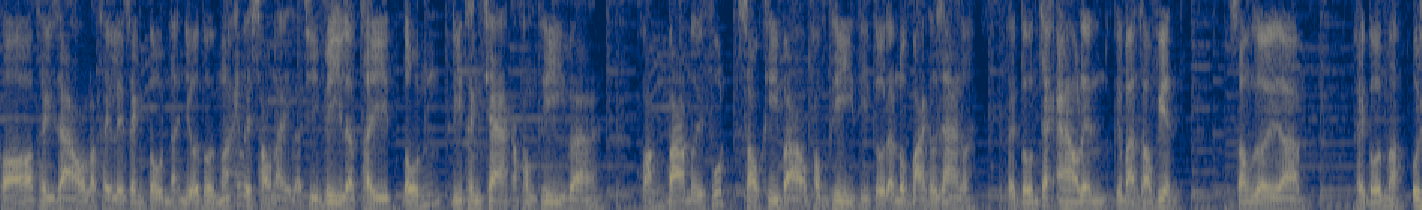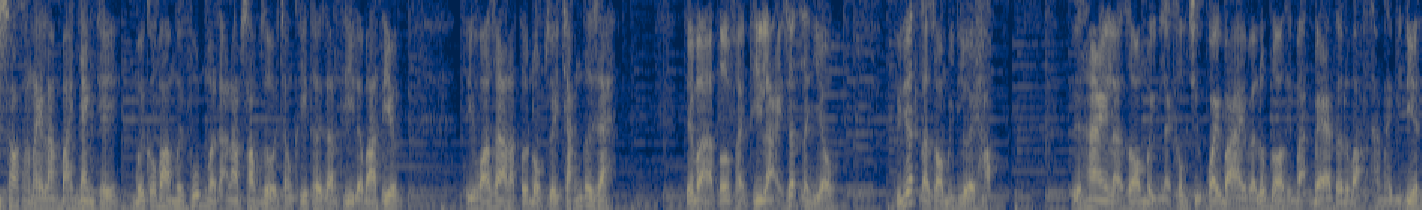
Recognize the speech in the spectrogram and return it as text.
có thầy giáo là thầy Lê Danh Tốn đã nhớ tôi mãi về sau này là chỉ vì là thầy Tốn đi thanh tra các phòng thi và khoảng 30 phút sau khi vào phòng thi thì tôi đã nộp bài tôi ra rồi. Thầy Tốn chạy ào lên cái bàn giáo viên. Xong rồi à, thầy Tốn bảo, ôi, sao thằng này làm bài nhanh thế? Mới có 30 phút mà đã làm xong rồi, trong khi thời gian thi là 3 tiếng thì hóa ra là tôi nộp giấy trắng tôi ra. Thế và tôi phải thi lại rất là nhiều. Thứ nhất là do mình lười học. Thứ hai là do mình lại không chịu quay bài và lúc đó thì bạn bè tôi nó bảo thằng này bị điên.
